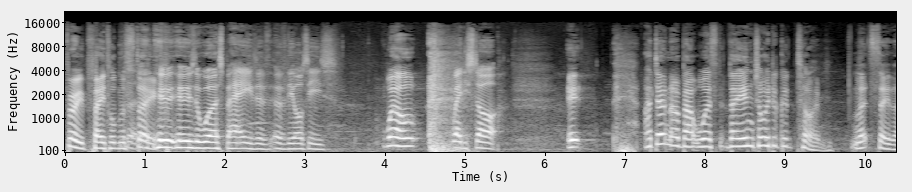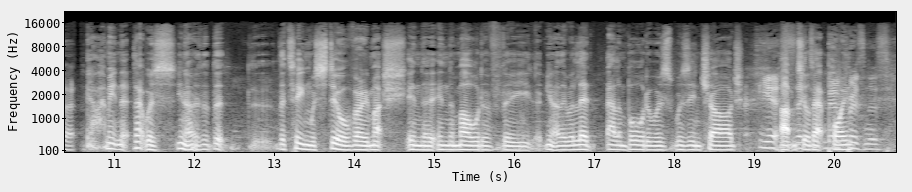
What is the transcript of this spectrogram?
very fatal mistake. Who, who's the worst behaved of, of the Aussies? Well, Where do you start? it. I don't know about worse. But they enjoyed a good time. Let's say that. Yeah, I mean that, that was you know the, the the team was still very much in the in the mould of the you know they were led. Alan Border was was in charge Yes, up until that no point. prisoners.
